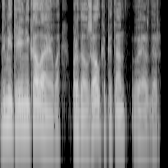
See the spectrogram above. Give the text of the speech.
Дмитрия Николаева», — продолжал капитан Вердер.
